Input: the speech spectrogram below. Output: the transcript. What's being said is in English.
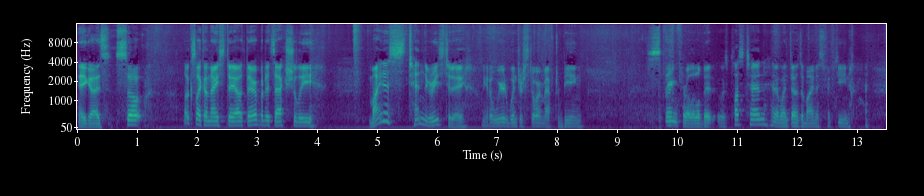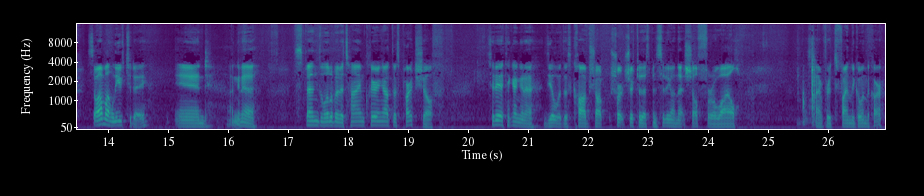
Hey guys, so looks like a nice day out there, but it's actually minus 10 degrees today. We had a weird winter storm after being spring for a little bit. It was plus 10 and it went down to minus 15. so I'm on leave today and I'm gonna spend a little bit of time clearing out this parts shelf. Today I think I'm gonna deal with this Cobb shop short shifter that's been sitting on that shelf for a while. It's time for it to finally go in the car.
